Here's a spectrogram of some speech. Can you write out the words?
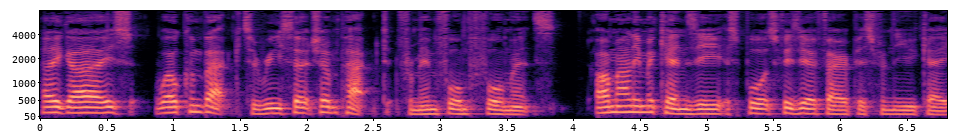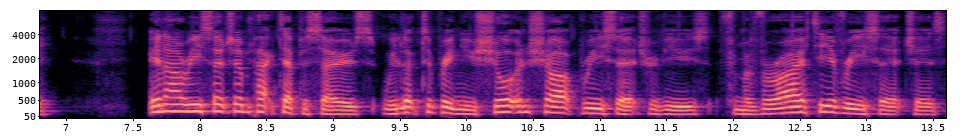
Hey guys, welcome back to Research Unpacked from Informed Performance. I'm Ali McKenzie, a sports physiotherapist from the UK. In our Research Unpacked episodes, we look to bring you short and sharp research reviews from a variety of researchers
